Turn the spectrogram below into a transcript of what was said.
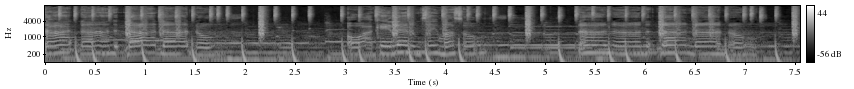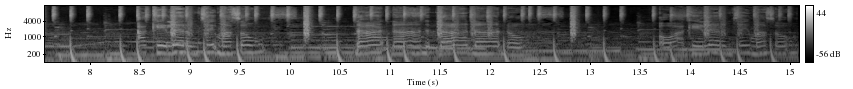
Nah, nah, nah, nah, no. Oh, I can't let them take my soul. Nah, nah, nah, nah, no. I can't let them take my soul. Nah, nah, nah, nah, no. Can't let them take my soul.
